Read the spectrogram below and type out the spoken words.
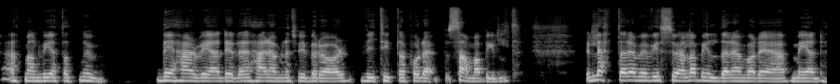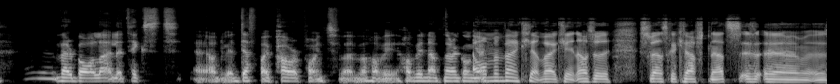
Att man vet att nu, det är här vi är, det är det här ämnet vi berör, vi tittar på det, samma bild. Det är lättare med visuella bilder än vad det är med verbala eller text. Ja, du vet, Death by Powerpoint har vi, har vi nämnt några gånger. Ja men verkligen, verkligen. Alltså, Svenska kraftnäts eh,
